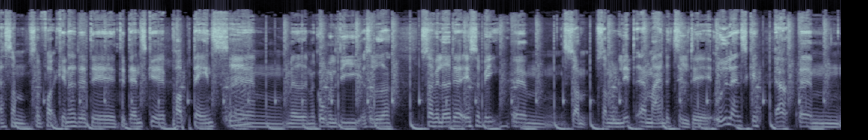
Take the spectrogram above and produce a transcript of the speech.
er som, som folk kender det, det, det danske pop-dance mm. øhm, med, med god melodi og så videre. Så har vi lavet det her S&V, øhm, som, som lidt er mindet til det udlandske. Ja. Øhm,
